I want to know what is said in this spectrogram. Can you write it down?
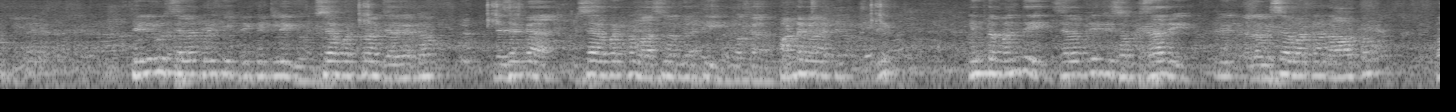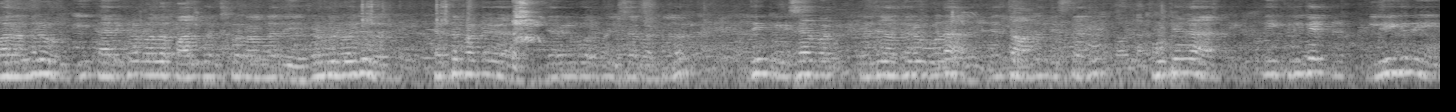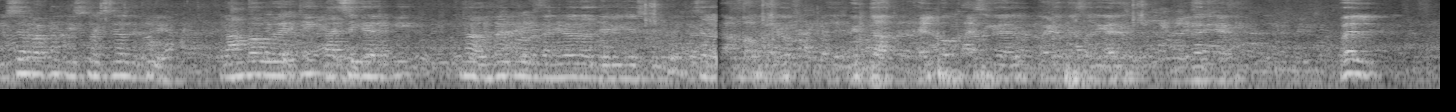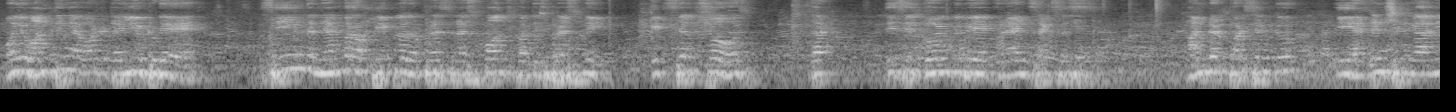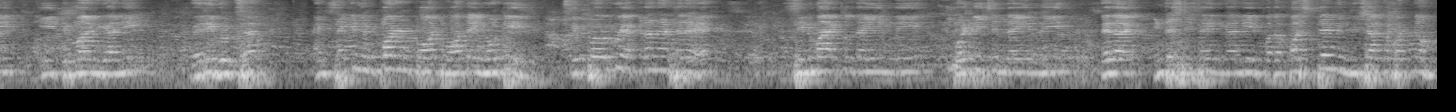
Telugu celebrity cricket league Visakhapatnam జరగటం నిజంగా విశాఖపట్నం వాసులందరికీ ఒక పండగ. ఇంతమంది సెలబ్రిటీస్ ఒకసారి విశాఖపట్నం రావటం వారందరూ ఈ కార్యక్రమంలో పాల్పంచుకోవడం అన్నది రెండు రోజులు పెద్ద పండుగ జరగబోతుంది విశాఖపట్నంలో. దీనికి విశాఖపట్నం ప్రజలందరూ కూడా ఎంతో ఆనందిస్తారు. ముఖ్యంగా ఈ క్రికెట్ లీగ్ని విశాఖపట్నం తీసుకొచ్చినందుకు రాంబాబు గారికి కాశీ గారికి నా హృదయపూర్వక ధన్యవాదాలు తెలియజేసుకుంటూ రాంబాబు గారు ద హెల్ప్ ఆఫ్ కాశీ గారు మేడం ప్రసాద్ గారు well only one thing I want tell you today seeing the number of people the press response for this press meet itself shows that this is going to be a grand success hundred percent ఈ attention కానీ ఈ demand కానీ very good sir and second important point what I notice ఇప్పటివరకు ఎక్కడైనా సరే cinema యాక్టర్ది అయ్యింది politician అయింది లేదా ఇండస్ట్రీస్ అయింది కానీ for the first time in Visakhapatnam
